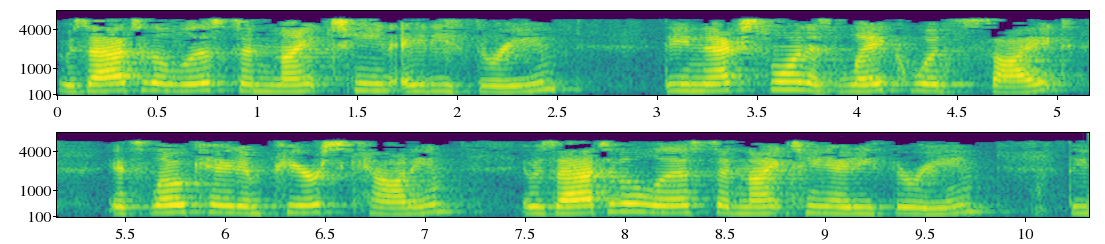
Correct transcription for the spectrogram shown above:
It was added to the list in 1983. The next one is Lakewood Site. It's located in Pierce County. It was added to the list in 1983. The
